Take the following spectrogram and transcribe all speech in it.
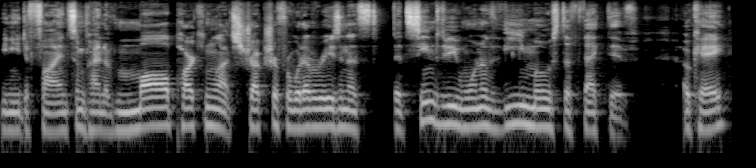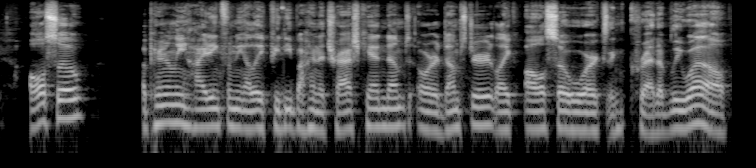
You need to find some kind of mall parking lot structure for whatever reason that's that seems to be one of the most effective. Okay? Also, apparently hiding from the LAPD behind a trash can dump or a dumpster like also works incredibly well.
